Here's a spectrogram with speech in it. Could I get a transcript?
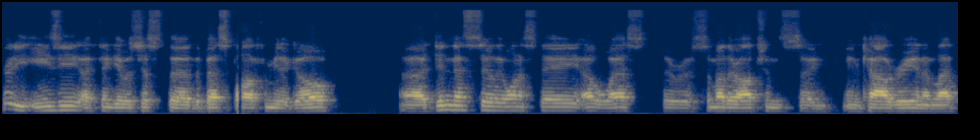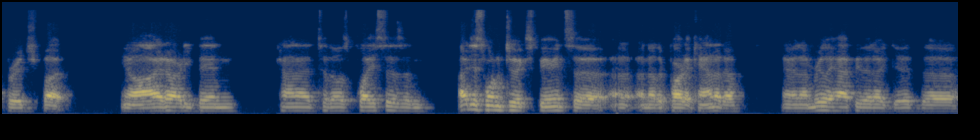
pretty easy. I think it was just the the best spot for me to go. Uh, didn't necessarily want to stay out west. There were some other options in, Calgary and in Lethbridge, but you know I'd already been kind of to those places, and I just wanted to experience a, a, another part of Canada. And I'm really happy that I did. The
